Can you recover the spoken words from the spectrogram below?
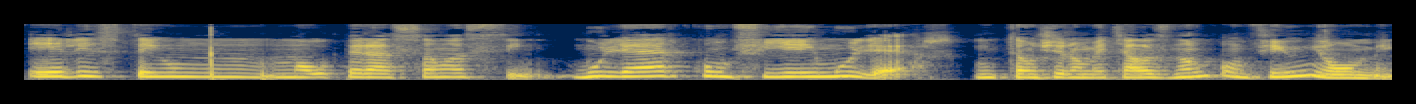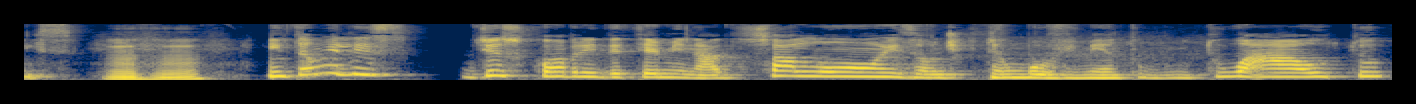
eles têm um, uma operação assim: mulher confia em mulher. Então, geralmente, elas não confiam em homens. Uhum. Então, eles descobrem determinados salões onde tem um movimento muito alto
